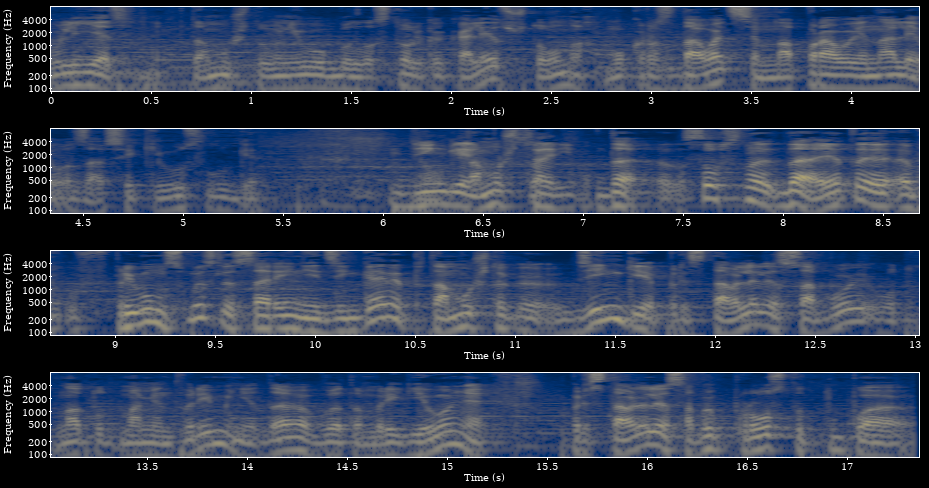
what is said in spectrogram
влиятельный, потому что у него было столько колец, что он их мог раздавать всем направо и налево за всякие услуги. Деньгами потому что. Да, собственно, да, это в прямом смысле сорение деньгами, потому что деньги представляли собой, вот на тот момент времени, да, в этом регионе, представляли собой просто тупо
